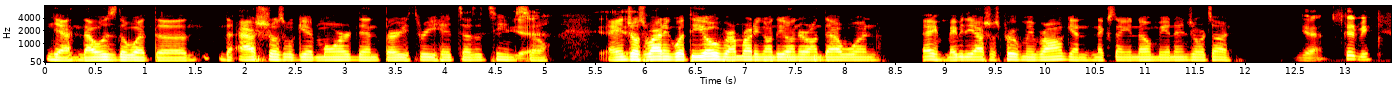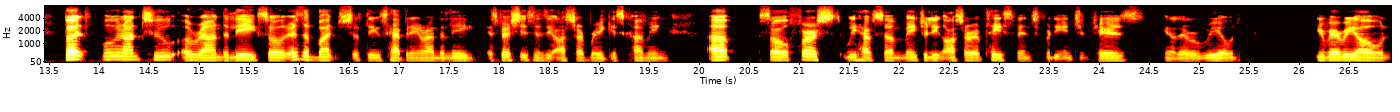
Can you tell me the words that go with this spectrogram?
Yeah, that was the what the the Astros will get more than 33 hits as a team. Yeah. So yeah, Angels yeah. riding with the over. I'm riding on the under on that one. Hey, maybe the Astros prove me wrong, and next thing you know, me and Angel are tied. Yeah, could be. But moving on to around the league. So there's a bunch of things happening around the league, especially since the All Star break is coming up. So first, we have some Major League All Star replacements for the injured players. You know, they were reeled. Your very own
